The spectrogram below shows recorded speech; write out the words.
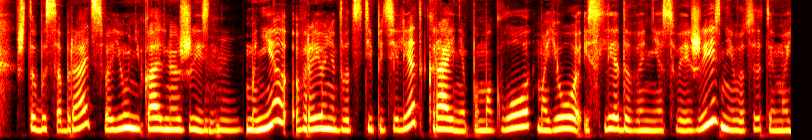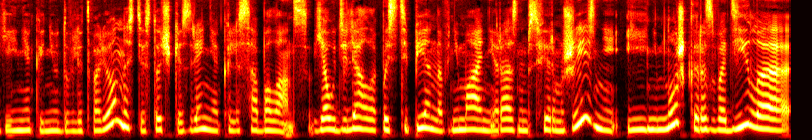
чтобы собрать свою уникальную жизнь. Mm-hmm. Мне в районе 25 лет крайне помогло мое исследование своей жизни, вот этой моей некой неудовлетворенности с точки зрения колеса баланса. Я уделяла постепенно внимание разным сферам жизни и немножко разводила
